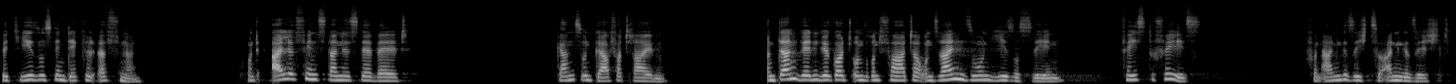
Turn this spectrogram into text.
wird Jesus den Deckel öffnen und alle Finsternis der Welt ganz und gar vertreiben. Und dann werden wir Gott, unseren Vater und seinen Sohn Jesus sehen, face to face, von Angesicht zu Angesicht.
